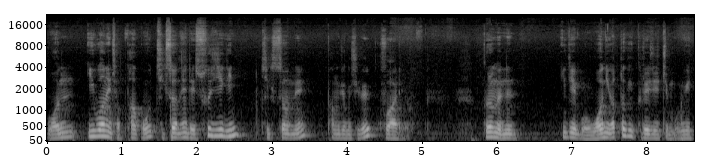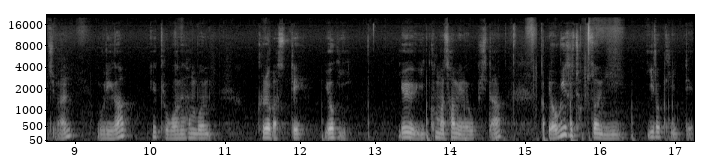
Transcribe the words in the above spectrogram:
원, 이 원에 접하고 직선 L의 수직인 직선의 방정식을 구하래요. 그러면은 이게 뭐 원이 어떻게 그려질지 모르겠지만 우리가 이렇게 원을 한번 그려봤을 때 여기 여기 2,3이라고 해봅시다. 여기서 접선이 이렇게 있대요.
